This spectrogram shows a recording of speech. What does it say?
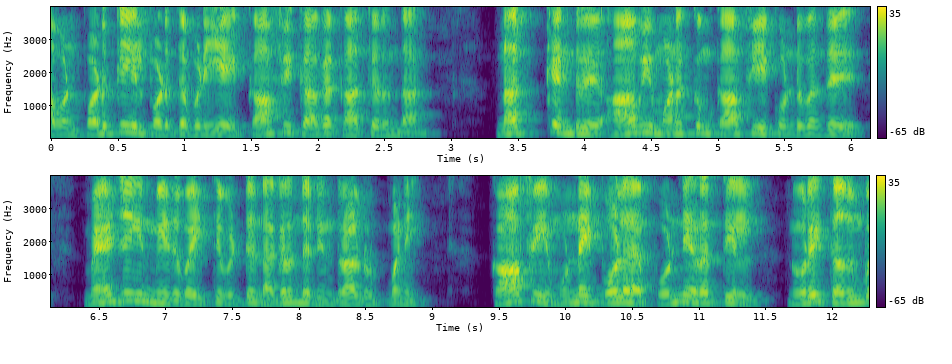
அவன் படுக்கையில் படுத்தபடியே காஃபிக்காக காத்திருந்தான். நக்கென்று ஆவி மணக்கும் காஃபியை கொண்டு வந்து மேஜையின் மீது வைத்துவிட்டு நகர்ந்து நின்றாள் ருக்மணி. காஃபி முன்னை போல பொன்னிறத்தில் நுரை ததும்ப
